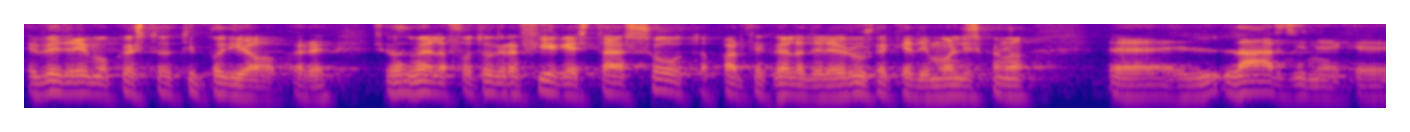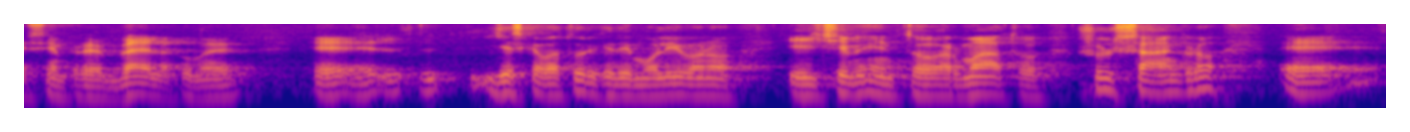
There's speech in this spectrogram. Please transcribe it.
e vedremo questo tipo di opere. Secondo me la fotografia che sta sotto, a parte quella delle ruspe che demoliscono eh, l'argine, che è sempre bella come eh, gli escavatori che demolivano il cemento armato sul Sangro, eh,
